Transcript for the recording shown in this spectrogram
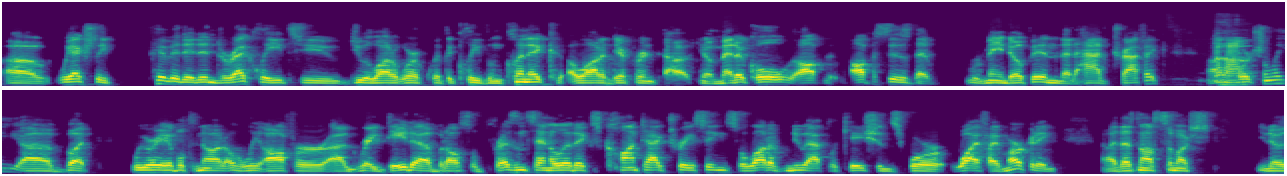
uh, we actually pivoted indirectly to do a lot of work with the Cleveland Clinic, a lot of different uh, you know medical op- offices that remained open that had traffic, uh-huh. unfortunately. Uh, but we were able to not only offer uh, great data, but also presence analytics, contact tracing. So a lot of new applications for Wi-Fi marketing. Uh, that's not so much, you know,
